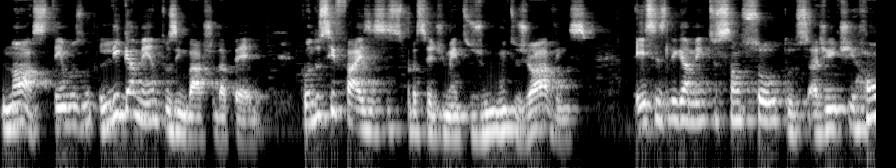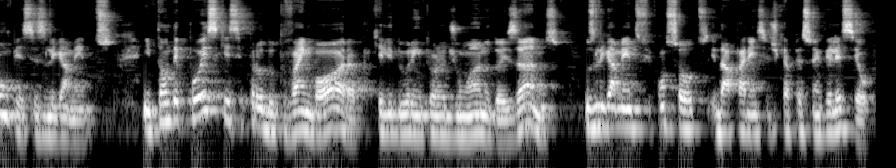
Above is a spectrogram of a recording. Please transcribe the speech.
nós temos ligamentos embaixo da pele. Quando se faz esses procedimentos muito jovens, esses ligamentos são soltos, a gente rompe esses ligamentos. Então, depois que esse produto vai embora, porque ele dura em torno de um ano, dois anos, os ligamentos ficam soltos e dá a aparência de que a pessoa envelheceu.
